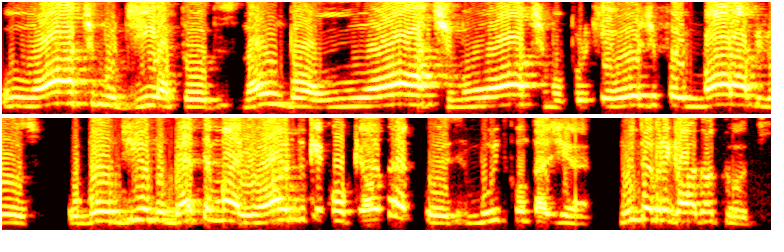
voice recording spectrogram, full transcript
Um ótimo dia a todos. Não um bom, um ótimo, um ótimo, porque hoje foi maravilhoso. O bom dia do Beto é maior do que qualquer outra coisa, muito contagiante. Muito obrigado a todos.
